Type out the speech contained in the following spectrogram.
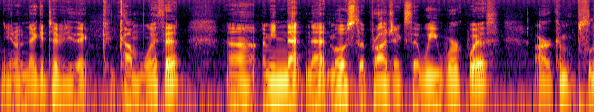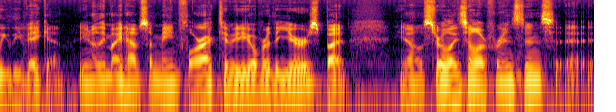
you know negativity that could come with it. Uh, I mean, net net, most of the projects that we work with are completely vacant. You know, they might have some main floor activity over the years, but you know, Sterling Cellar, for instance, uh,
